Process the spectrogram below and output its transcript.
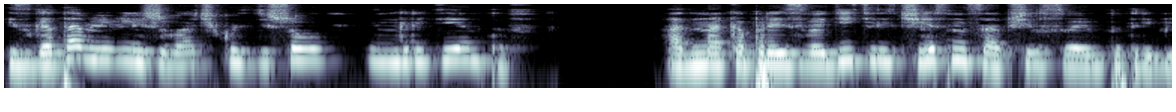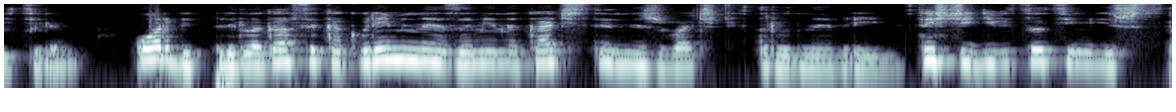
Изготавливали жвачку с дешевых ингредиентов. Однако производитель честно сообщил своим потребителям. Орбит предлагался как временная замена качественной жвачки в трудное время. В 1976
